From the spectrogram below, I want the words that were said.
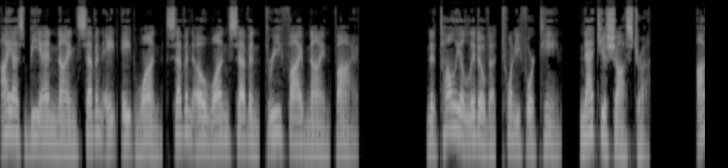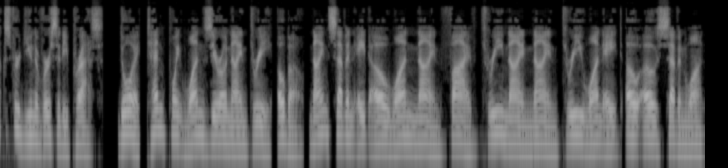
ISBN 978-81-7017-359-5. Natalia Lidova 2014. Natyashastra. Oxford University Press. doi 10.1093 obo 9780195399318-0071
